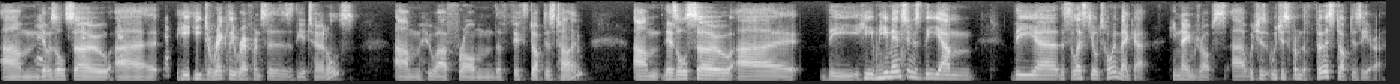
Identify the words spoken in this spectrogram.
Um, there was also uh, he he directly references the Eternals, um, who are from the Fifth Doctor's time. Um, there's also uh, the he he mentions the um the uh, the Celestial Toymaker. He name drops, uh, which is which is from the First Doctor's era.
